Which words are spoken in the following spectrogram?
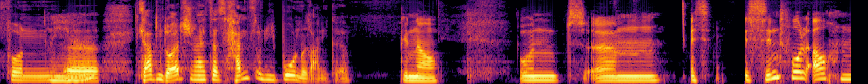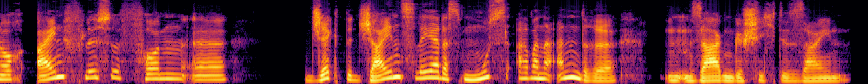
von, Ja. äh, ich glaube im Deutschen heißt das Hans und die Bohnenranke. Genau. Und ähm, es, es sind wohl auch noch Einflüsse von äh, Jack the Giant Slayer. Das muss aber eine andere Sagengeschichte sein,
